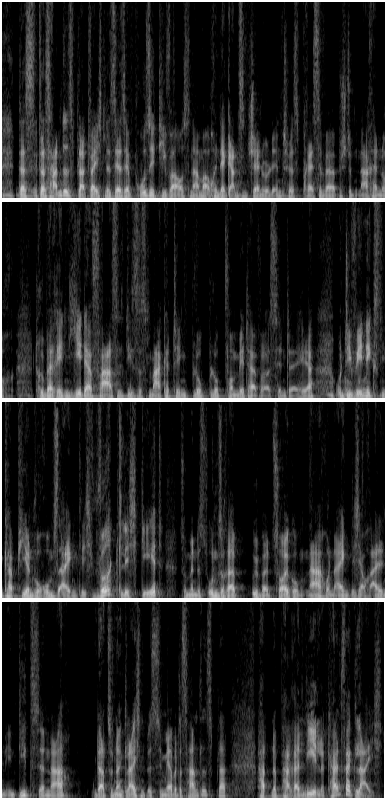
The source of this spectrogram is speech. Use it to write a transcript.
das das Handelsblatt war echt eine sehr sehr positive Ausnahme auch in der ganzen General Interest Presse, werden wir bestimmt nachher noch drüber reden. Jeder faselt dieses Marketing blub blub vom Metaverse hinterher und die oh wenigsten kapieren, worum es eigentlich wirklich geht, zumindest unserer Überzeugung nach und eigentlich auch allen Indizien nach. Dazu dann gleich ein bisschen mehr, aber das Handelsblatt hat eine Parallele, kein Vergleich.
